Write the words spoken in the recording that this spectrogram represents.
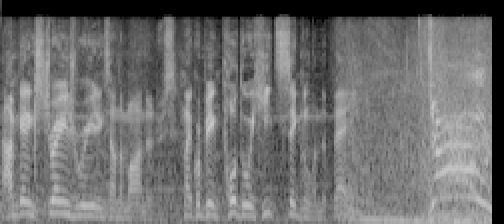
I'm getting strange readings on the monitors, like we're being pulled to a heat signal in the bay. Down!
